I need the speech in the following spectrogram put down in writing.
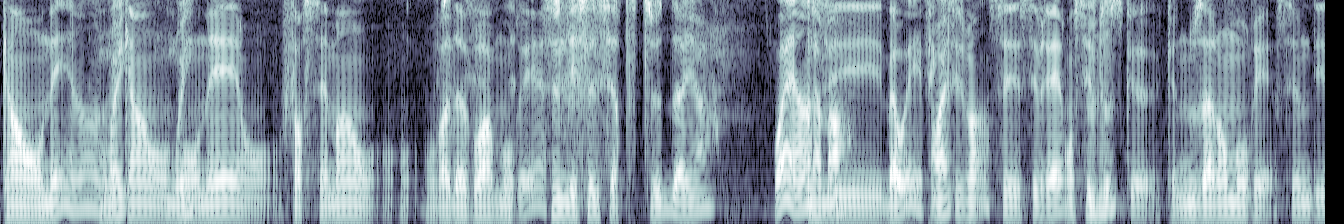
quand on est. hein. Oui, Quand on, oui. on est, on- forcément, on, on va devoir mourir. C'est une des seules certitudes, d'ailleurs. Oui, hein, La mort. c'est ben oui, effectivement, c'est c'est vrai. On sait Mhm. tous que, que nous allons mourir. C'est une des,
